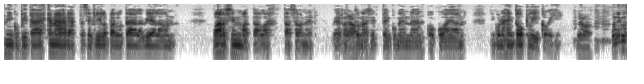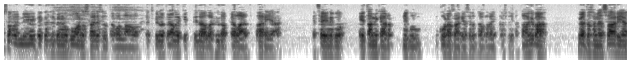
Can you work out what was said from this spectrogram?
niin kuin pitää ehkä nähdä, että se kilpailu täällä vielä on varsin matala tasoinen verrattuna Joo. sitten, kun mennään koko ajan niin kuin näihin top-liikoihin. Joo. No niin kuin sanoin, niin ei Pekka huono saada sillä tavalla ole. Että kyllä täälläkin pitää olla hyvä pelaaja, että pärjää. Että se ei, niin kuin, ei tämä mikään niin kuin, kurasarja sillä tavalla leikkausliiga. Tämä on hyvä, hyvä tasoinen sarja.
